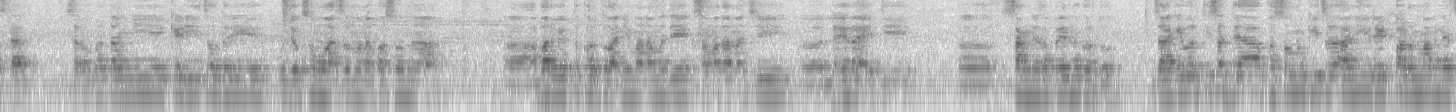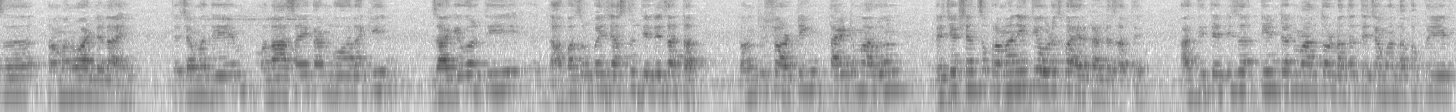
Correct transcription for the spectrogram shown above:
नमस्कार. सर्वप्रथम मी केडी चौधरी उद्योग समूहाचं मनापासून आभार व्यक्त करतो आणि मनामध्ये एक समाधानाची लहर आहे ती सांगण्याचा प्रयत्न करतो. जागेवरती सध्या फसवणुकीचं आणि रेट पाडून मागण्याचं प्रमाण वाढलेलं आहे. त्याच्यामध्ये मला असा एक अनुभव आला की जागेवरती दहा पाच रुपये जास्त दिले जातात परंतु शॉर्टिंग टाईट मारून रिजेक्शनचं प्रमाणही तेवढंच बाहेर काढलं जाते अगदी त्यांनी जर तीन टन माल तोडला तर त्याच्यामधला फक्त एक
